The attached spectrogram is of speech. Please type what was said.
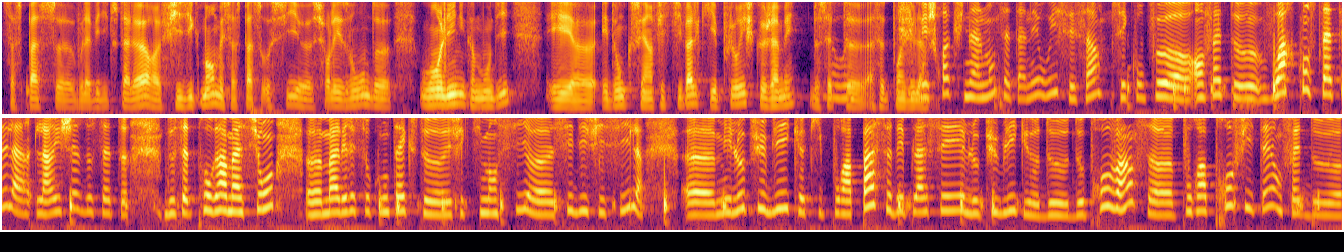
Ça se passe, vous l'avez dit tout à l'heure, physiquement, mais ça se passe aussi sur les ondes ou en ligne, comme on dit. Et, et donc, c'est un festival qui est plus riche que jamais de cette, euh, à ce point de vue-là. Mais je crois que finalement, cette année, oui, c'est ça. C'est qu'on peut euh, en fait euh, voir, constater la, richesse de cette, de cette programmation, malgré ce contexte effectivement si, si difficile. mais le public qui pourra pas se déplacer, le public de, de province, pourra profiter en fait de,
